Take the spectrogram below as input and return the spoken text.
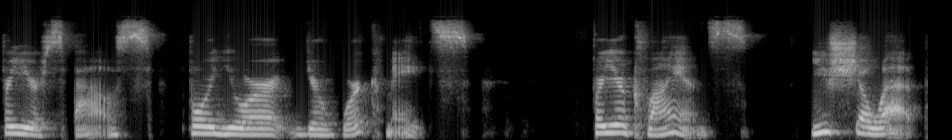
for your spouse, for your your workmates, for your clients. You show up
